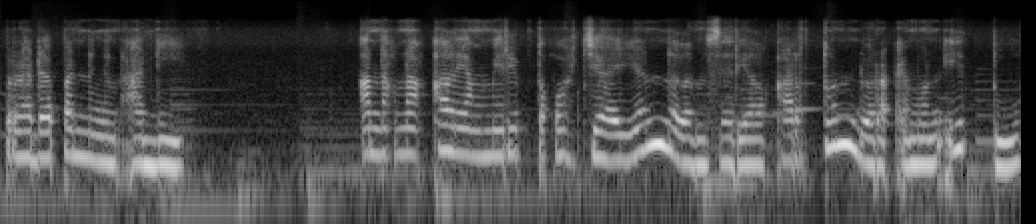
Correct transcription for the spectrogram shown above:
berhadapan dengan Adi anak nakal yang mirip tokoh Giant dalam serial kartun Doraemon itu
